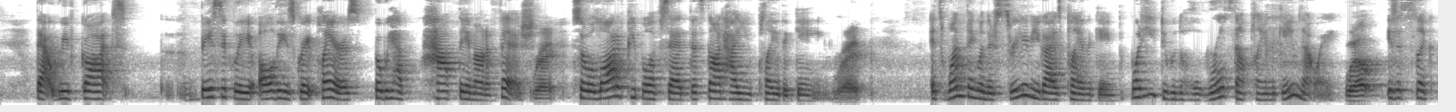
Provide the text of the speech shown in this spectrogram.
that we've got basically all these great players, but we have half the amount of fish. Right. So a lot of people have said that's not how you play the game. Right. It's one thing when there's three of you guys playing the game, but what do you do when the whole world's not playing the game that way? Well, Is it like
